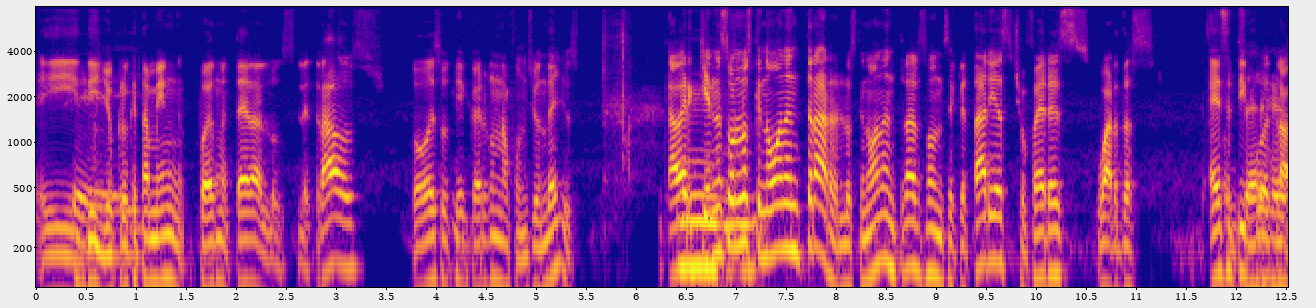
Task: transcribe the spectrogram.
y, y yo creo que Eh, también pueden meter a los letrados. Todo eso tiene que ver con la función de ellos. A ver, ¿quiénes son los Mm. que no van a entrar? Los que no van a entrar son secretarias, choferes, guardas, ese tipo de,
